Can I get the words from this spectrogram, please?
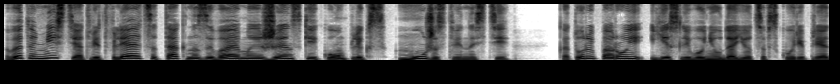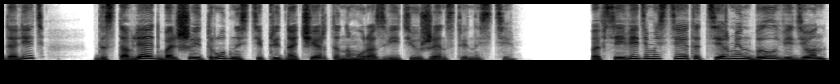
В этом месте ответвляется так называемый женский комплекс мужественности, который порой, если его не удается вскоре преодолеть, доставляет большие трудности предначертанному развитию женственности. По всей видимости, этот термин был введен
